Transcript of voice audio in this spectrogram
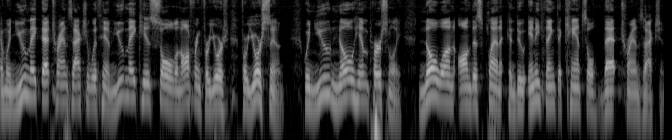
And when you make that transaction with him, you make his soul an offering for your, for your sin. When you know him personally, no one on this planet can do anything to cancel that transaction.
